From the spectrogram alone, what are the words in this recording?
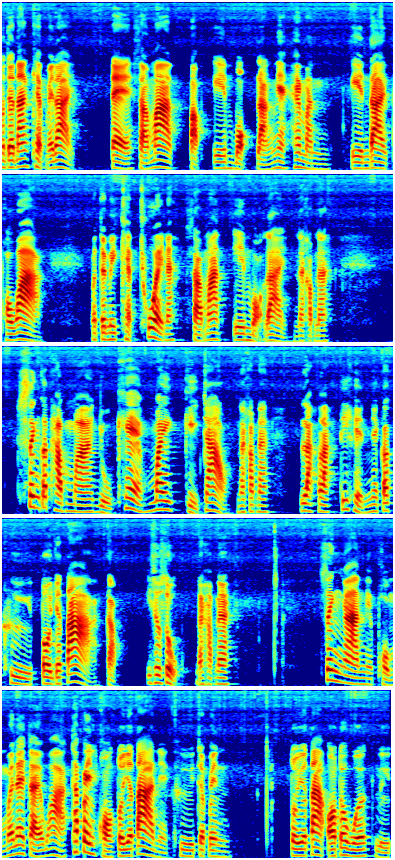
มันจะนั่งแคปไม่ได้ แต่สามารถปรับเอนเบาะหลังเนี่ยให้มัน เอนได้ เพราะว่ามันจะมีแคปช่วยนะ สามารถเอนเบาะได้นะครับนะ ซึ่งก็ทำมาอยู่แค่ไม่กี่เจ้านะครับนะ หลักๆที่เห็นเนี่ยก็คือโตโยต้ากับอิซูซุนะครับนะ ซึ่งงานเนี่ยผมไม่แน่ใจว่าถ้าเป็นของโตโยต้าเนี่ยคือจะเป็น Toyota Auto Work หรือ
